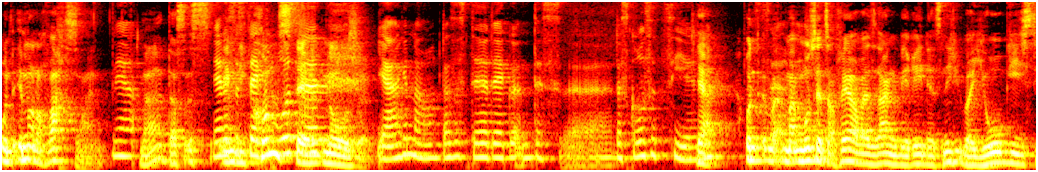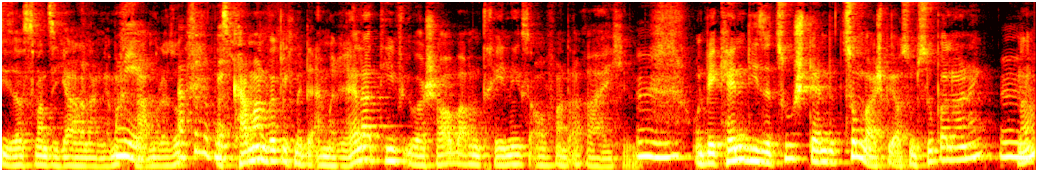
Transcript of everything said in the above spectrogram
und immer noch wach sein. Ja. ja das ist ja, das ist die der Kunst große, der Hypnose. Ja, genau. Das ist der, der, das, äh, das große Ziel. Ja. Ne? Und man muss jetzt auch fairerweise sagen, wir reden jetzt nicht über Yogis, die das 20 Jahre lang gemacht nee, haben oder so. Absolut nicht. Das kann man wirklich mit einem relativ überschaubaren Trainingsaufwand erreichen. Mhm. Und wir kennen diese Zustände zum Beispiel aus dem Superlearning. Mhm. Ne?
